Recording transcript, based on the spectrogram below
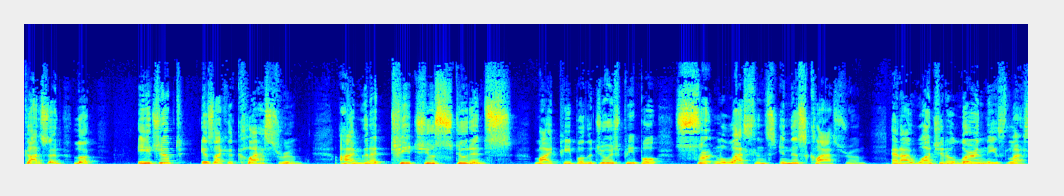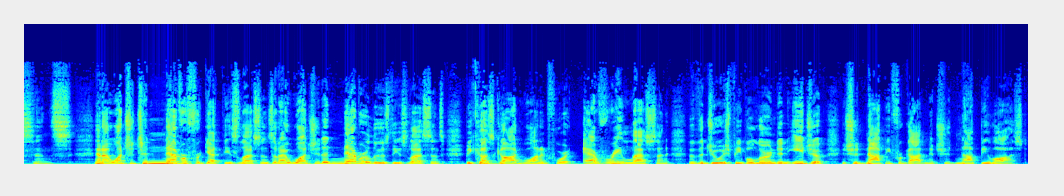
God said, Look, Egypt is like a classroom. I'm going to teach you students, my people, the Jewish people, certain lessons in this classroom. And I want you to learn these lessons. And I want you to never forget these lessons. And I want you to never lose these lessons because God wanted for every lesson that the Jewish people learned in Egypt, it should not be forgotten. It should not be lost.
